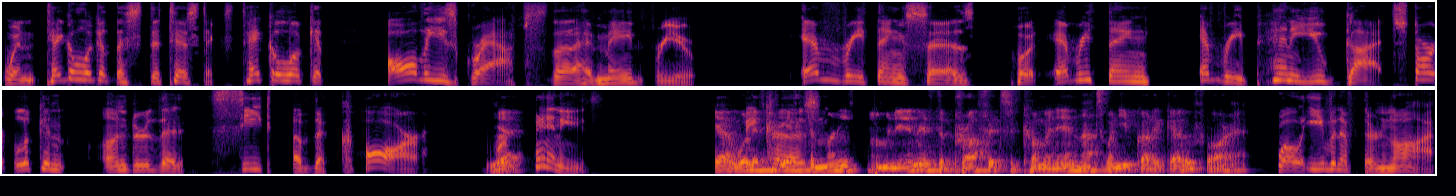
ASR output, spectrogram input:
when take a look at the statistics. Take a look at all these graphs that I've made for you. Everything says put everything every penny you got. Start looking under the seat of the car for Yeah. pennies. Yeah, well, if, if the money's coming in, if the profits are coming in, that's when you've got to go for it. Well, even if they're not,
